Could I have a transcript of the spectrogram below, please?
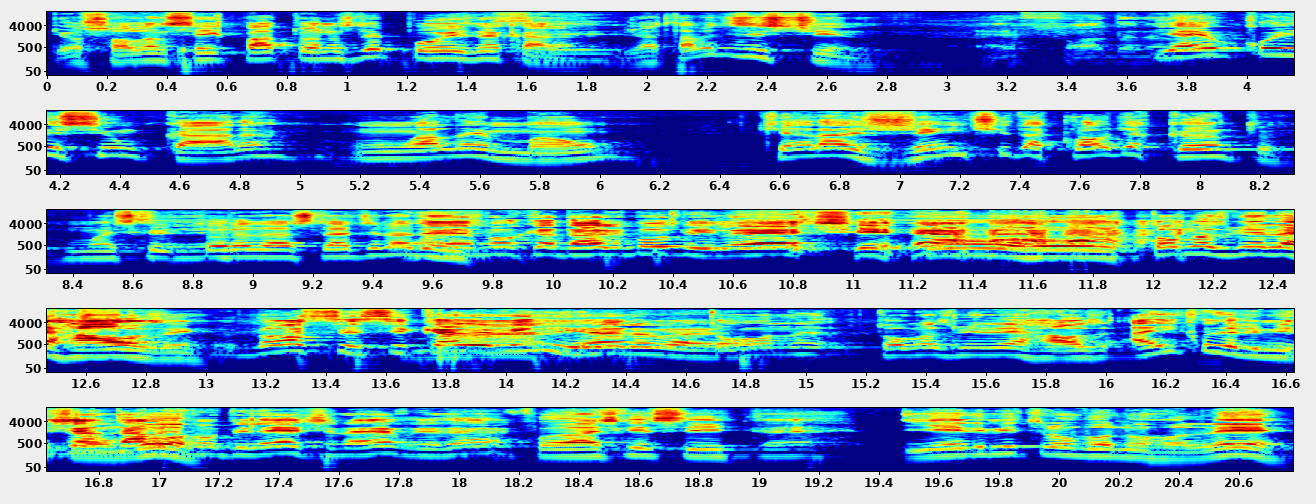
Eu só lancei quatro anos depois, né, cara? Sim. Já tava desistindo. É foda, né? E aí eu conheci um cara, um alemão, que era agente da Cláudia Canto, uma escritora da cidade de Tiradentes. alemão que andava de mobilete. Oh, oh, Thomas Millerhausen. Nossa, esse cara é miliano, mano. Tona- Thomas Millerhausen. Aí quando ele me Ele já andava de trombou... mobilete na época, né? Pô, acho que sim. É. E ele me trombou no rolê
